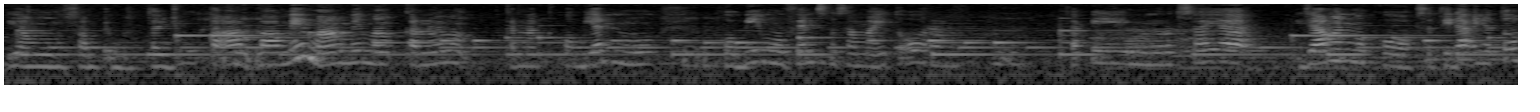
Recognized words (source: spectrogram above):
yang sampai berjuta apa. Memang memang karena memang karena kehobianmu hobimu fansmu sama itu orang. Tapi menurut saya jangan kok setidaknya tuh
